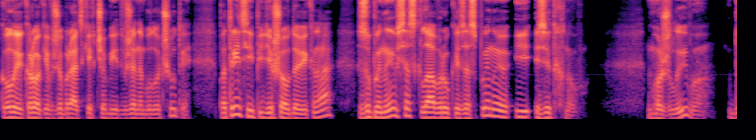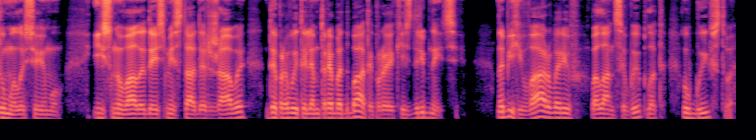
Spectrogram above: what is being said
Коли кроків жебрацьких чобіт вже не було чути, Патрицій підійшов до вікна, зупинився, склав руки за спиною і зітхнув. Можливо, думалося йому, існували десь міста держави, де правителям треба дбати про якісь дрібниці. Набіги варварів, баланси виплат, убивства,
